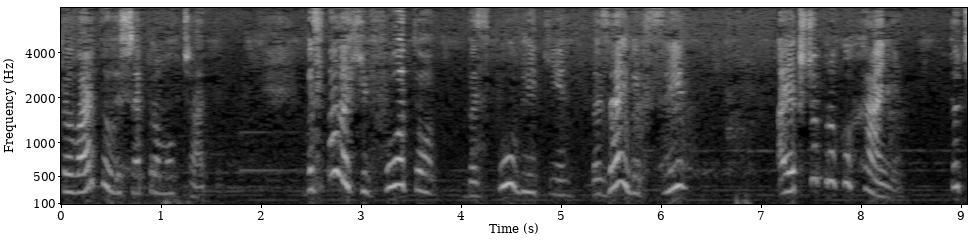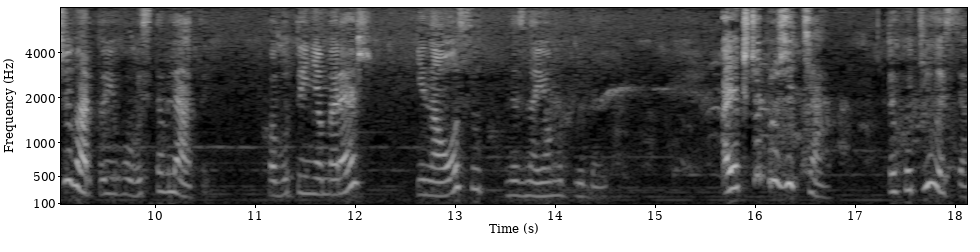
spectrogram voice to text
то варто лише промовчати. Без спалахів фото, без публіки, без зайвих слів. А якщо про кохання, то чи варто його виставляти? Павутиння мереж і на осуд незнайомих людей. А якщо про життя, то хотілося,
